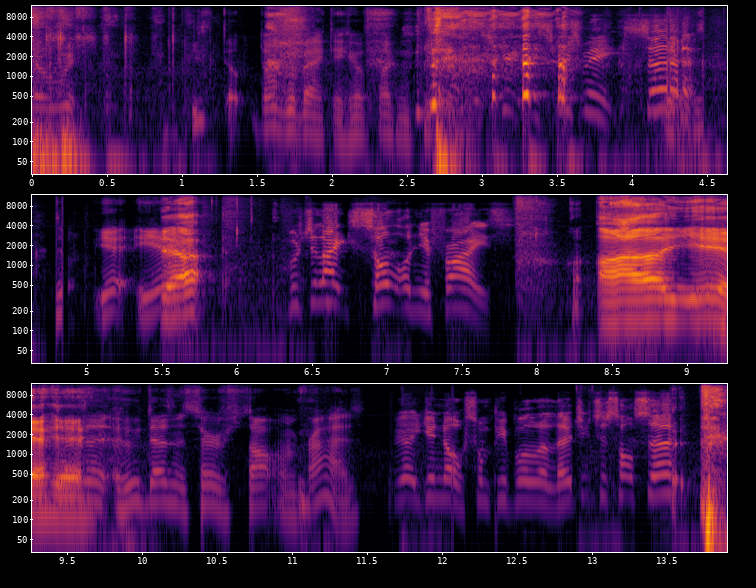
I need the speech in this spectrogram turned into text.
no, we- don't, don't go back there. He'll fucking kill you. Excuse me, sir. Yeah, yeah. Yeah. Would you like salt on your fries? Uh, yeah, Who yeah. doesn't, who doesn't serve salt on fries? You- You know, some people are allergic to salt, sir.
